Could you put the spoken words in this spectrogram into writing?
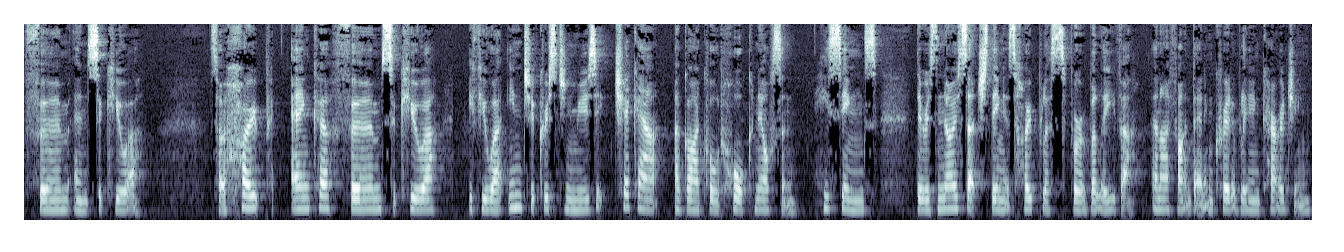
firm and secure. So, hope, anchor, firm, secure. If you are into Christian music, check out a guy called Hawk Nelson. He sings, There is no such thing as hopeless for a believer. And I find that incredibly encouraging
